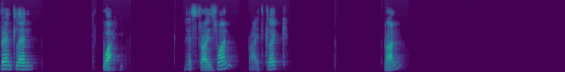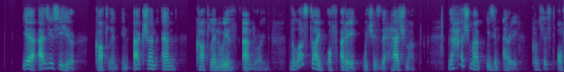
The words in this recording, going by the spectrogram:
println y. Let's try this one. Right click run Yeah, as you see here, Kotlin in action and Kotlin with Android. The last type of array, which is the hash map. The hash map is an array consists of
